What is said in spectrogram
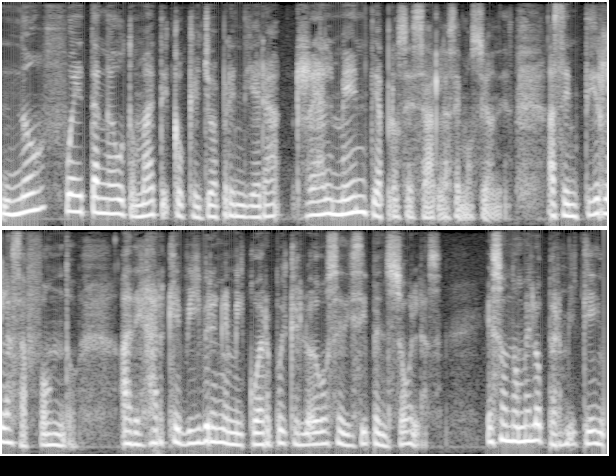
no fue tan automático que yo aprendiera realmente a procesar las emociones, a sentirlas a fondo, a dejar que vibren en mi cuerpo y que luego se disipen solas. Eso no me lo permití.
